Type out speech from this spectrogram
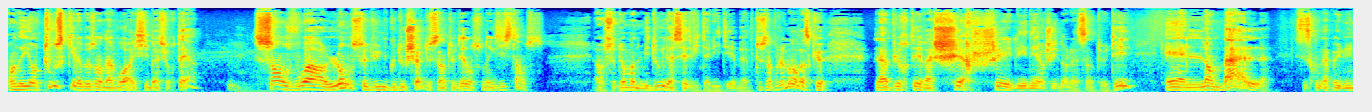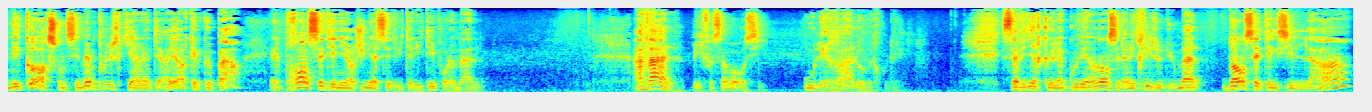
en ayant tout ce qu'il a besoin d'avoir ici-bas sur Terre, sans voir l'once d'une gdoucha de sainteté dans son existence. Alors on se demande, mais d'où il a cette vitalité ben, Tout simplement parce que l'impureté va chercher l'énergie dans la sainteté et elle l'emballe. C'est ce qu'on appelle une écorce, on ne sait même plus ce qu'il y a à l'intérieur, quelque part. Elle prend cette énergie et cette vitalité pour le mal. Aval, mais il faut savoir aussi, où les râles Ça veut dire que la gouvernance et la maîtrise du mal dans cet exil-là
